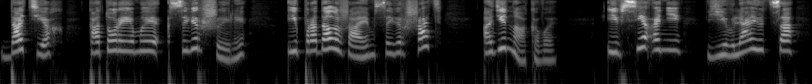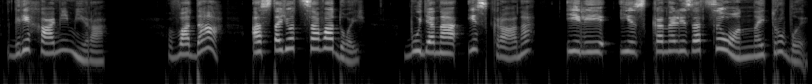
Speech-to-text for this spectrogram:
до тех, которые мы совершили и продолжаем совершать, одинаковы, и все они являются грехами мира. Вода остается водой, будь она из крана или из канализационной трубы.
